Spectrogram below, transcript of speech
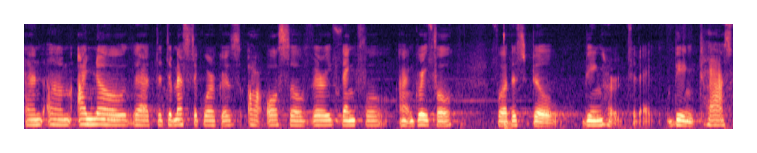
And um, I know that the domestic workers are also very thankful and grateful for this bill being heard today, being passed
